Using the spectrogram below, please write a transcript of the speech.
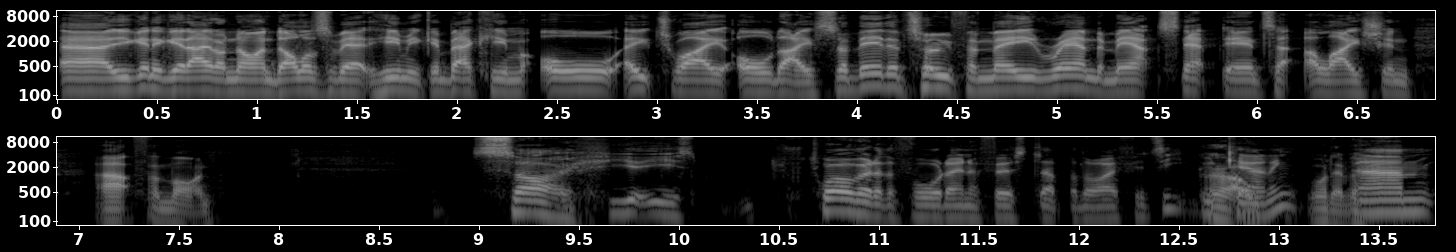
uh, you're going to get eight or nine dollars about him. You can back him all each way all day. So they're the two for me. Round them out. Snap Dancer, Elation uh, for mine. So, you, you, 12 out of the 14 are first up, by the way, Fitzy. Good Oh, counting. whatever. Um,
